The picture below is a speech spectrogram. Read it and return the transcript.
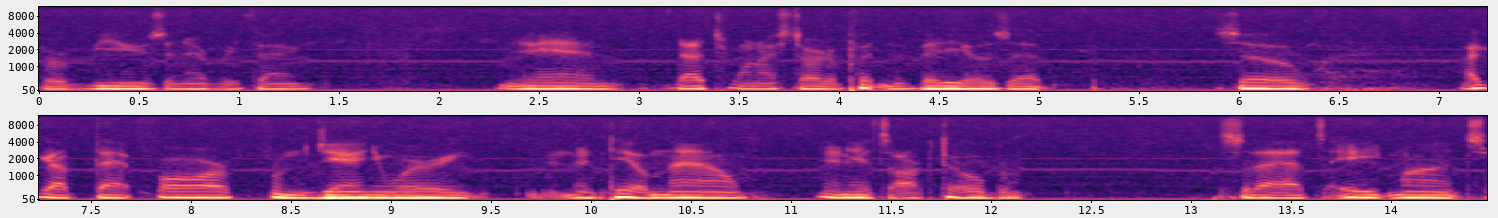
for views and everything. And that's when I started putting the videos up. So I got that far from January until now, and it's October. So that's eight months.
